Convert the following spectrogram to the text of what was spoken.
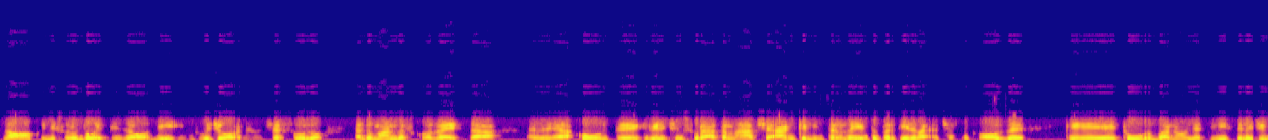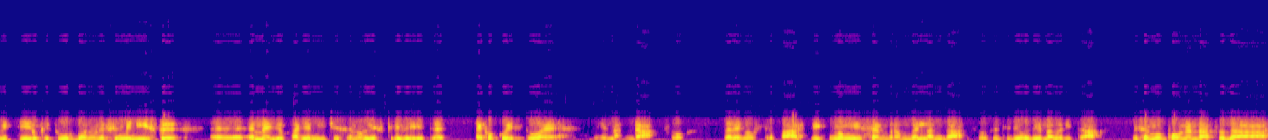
no? quindi sono due episodi in due giorni, non c'è solo la domanda scorretta eh, a Conte che viene censurata, ma c'è anche l'intervento per dire ma certe cose che turbano gli attivisti LGBT o che turbano le femministe, eh, è meglio cari amici se non le scrivete. Ecco, questo è, l'andazzo dalle nostre parti. Non mi sembra un bell'andazzo, se ti devo dire la verità. Mi sembra un po' un andazzo da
